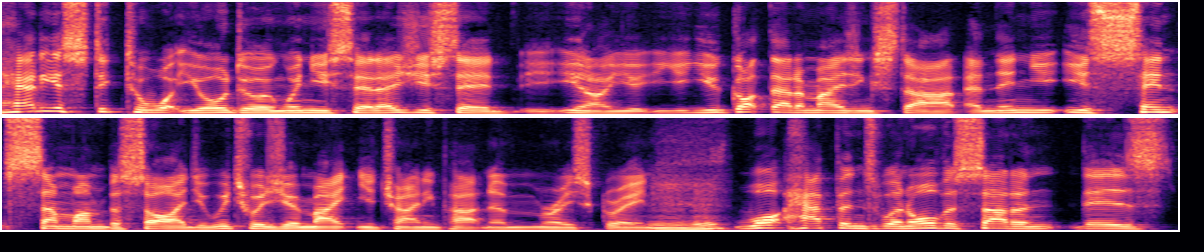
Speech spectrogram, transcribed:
how do you stick to what you're doing when you said, as you said, you know, you, you you got that amazing start and then you, you sense someone beside you, which was your mate and your training partner, Maurice Greene. What happens when all of a sudden there's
